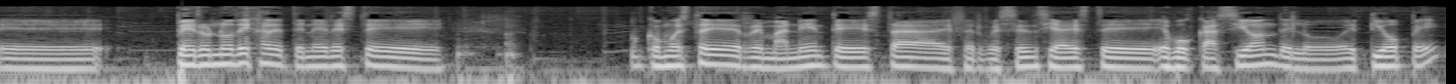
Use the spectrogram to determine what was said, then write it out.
eh, pero no deja de tener este como este remanente, esta efervescencia, este evocación de lo etíope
